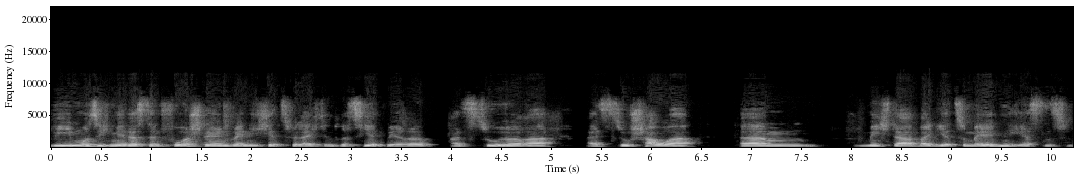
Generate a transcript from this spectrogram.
Wie muss ich mir das denn vorstellen, wenn ich jetzt vielleicht interessiert wäre, als Zuhörer, als Zuschauer, ähm, mich da bei dir zu melden? Erstens,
